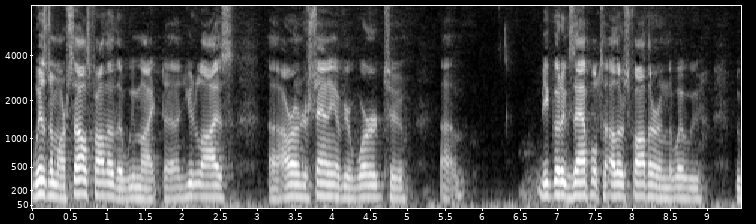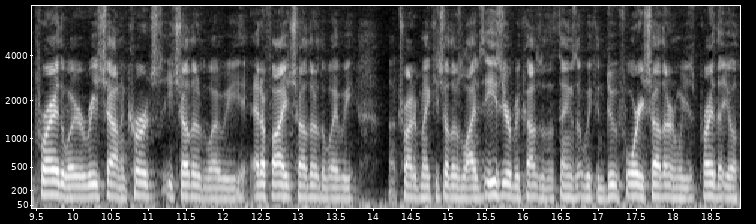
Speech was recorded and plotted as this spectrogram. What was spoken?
wisdom ourselves, Father, that we might uh, utilize uh, our understanding of your word to um, be a good example to others, Father, in the way we, we pray, the way we reach out and encourage each other, the way we edify each other, the way we uh, try to make each other's lives easier because of the things that we can do for each other. And we just pray that you'll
